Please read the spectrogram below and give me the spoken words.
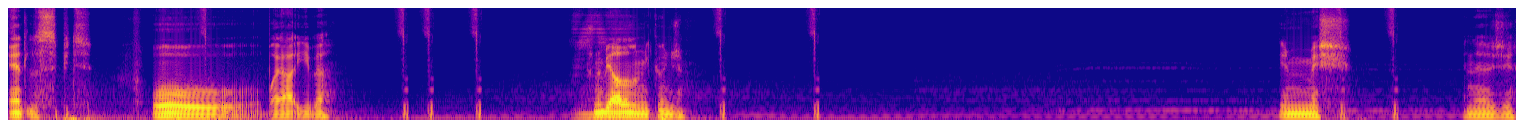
Endless speed. Oo bayağı iyi be. Şunu bir alalım ilk önce. Yirmi beş enerji.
